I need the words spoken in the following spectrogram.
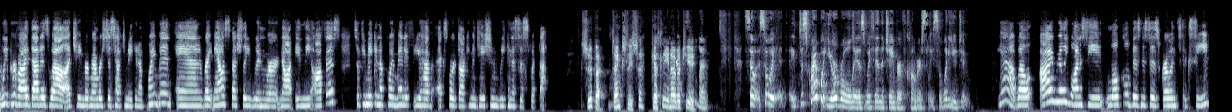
we provide that as well. Uh, chamber members just have to make an appointment, and right now, especially when we're not in the office, so if you make an appointment, if you have export documentation, we can assist with that. Super. Thanks, Lisa. Kathleen, over Excellent. to you. So, so uh, describe what your role is within the Chamber of Commerce, Lisa. What do you do? Yeah, well, I really want to see local businesses grow and succeed.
